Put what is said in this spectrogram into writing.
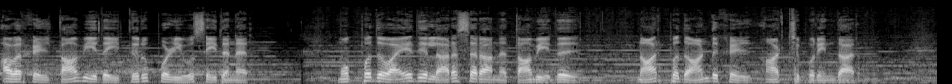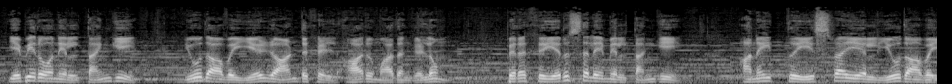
அவர்கள் தாவீதை திருப்பொழிவு செய்தனர். முப்பது வயதில் அரசரான தாவீது நாற்பது ஆண்டுகள் ஆட்சி புரிந்தார். எபிரோனில் தங்கி யூதாவை ஏழு ஆண்டுகள் ஆறு மாதங்களும் பிறகு எருசலேமில் தங்கி அனைத்து இஸ்ரேல் யூதாவை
